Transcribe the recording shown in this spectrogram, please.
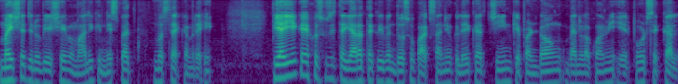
मीशत जनूबी एशियाई ममालिक की नस्बत मुस्तकम रही। पी आई ए का एक खसूस तैयारा तकरीबन 200 पाकिस्तानियों को लेकर चीन के पंडोंग बैन अवी एयरपोर्ट से कल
